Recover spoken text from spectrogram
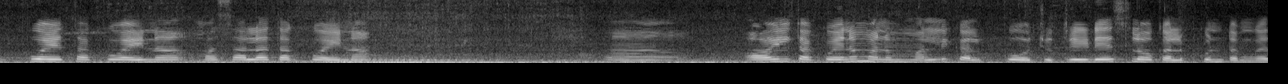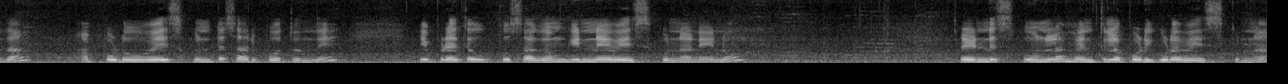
ఉప్పు తక్కువైనా మసాలా తక్కువైనా ఆయిల్ తక్కువైనా మనం మళ్ళీ కలుపుకోవచ్చు. త్రీ డేస్లో కలుపుకుంటాం కదా అప్పుడు వేసుకుంటే సరిపోతుంది. ఇప్పుడైతే ఉప్పు సగం గిన్నె వేసుకున్నా నేను. రెండు స్పూన్ల మెంతుల పొడి కూడా వేసుకున్నా.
